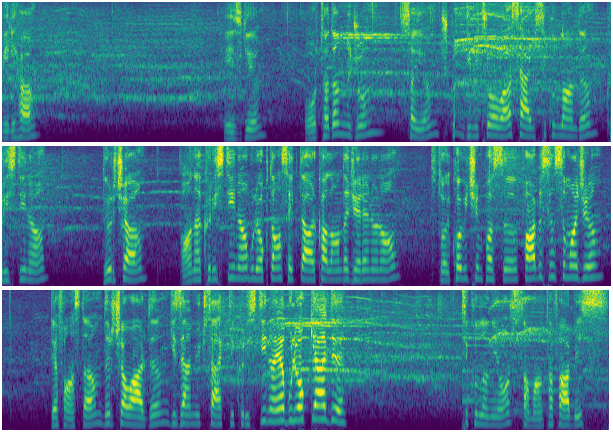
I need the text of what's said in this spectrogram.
Milha. Ezgi. Ortadan hücum. Sayım. Çukur Dimitrova servisi kullandı. Kristina. Dırça. Ana Kristina bloktan sekti arka alanda Ceren Önal. Stojkovic'in pası. Fabis'in smacı. Defansta Dırça vardı. Gizem yükseltti. Kristina'ya blok geldi. kullanıyor. Samantha Fabis.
